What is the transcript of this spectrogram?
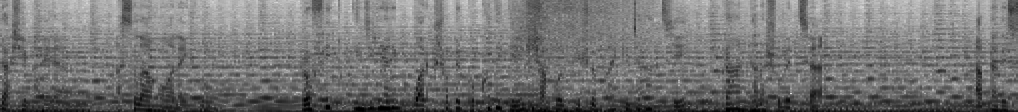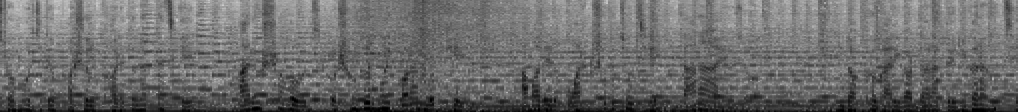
চাষি ভাইরা, আসসালামু আলাইকুম। রফিক ইঞ্জিনিয়ারিং ওয়ার্কশপের পক্ষ থেকে সকল কৃষক ভাইকে জানাচ্ছি প্রাণ ঢালা শুভেচ্ছা। আপনাদের শ্রমর্জিত ফসল ঘরে তোলার কাজকে আরও সহজ ও সুন্দরময় করার লক্ষ্যে আমাদের ওয়ার্কশপে চলছে নানা আয়োজন। দক্ষ কারিগর দ্বারা তৈরি করা হচ্ছে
